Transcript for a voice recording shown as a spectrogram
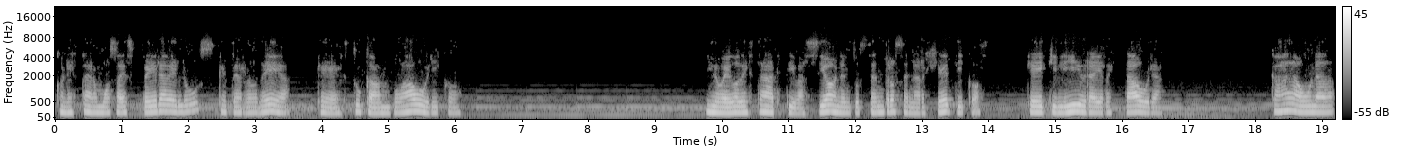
con esta hermosa esfera de luz que te rodea, que es tu campo áurico. Y luego de esta activación en tus centros energéticos que equilibra y restaura cada una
